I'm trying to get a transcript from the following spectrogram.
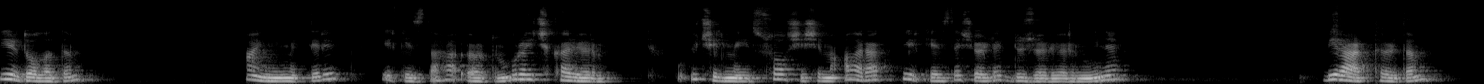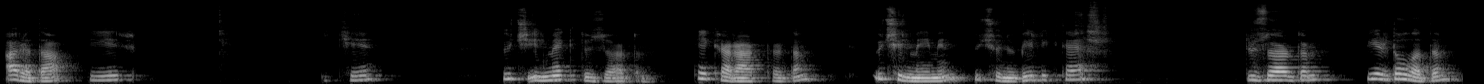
Bir doladım. Aynı ilmekleri bir kez daha ördüm. Burayı çıkarıyorum. Bu 3 ilmeği sol şişimi alarak bir kez de şöyle düz örüyorum yine. Bir arttırdım. Arada 1 2 3 ilmek düz ördüm. Tekrar arttırdım. 3 ilmeğimin üçünü birlikte düz ördüm. Bir doladım.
